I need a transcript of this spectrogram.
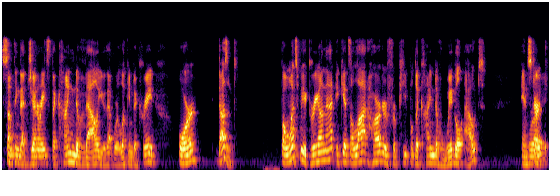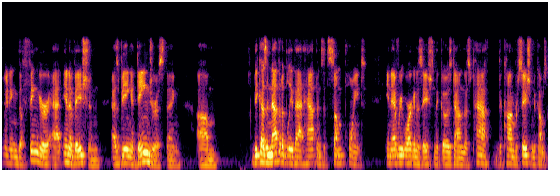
something that generates the kind of value that we're looking to create or doesn't. But once we agree on that, it gets a lot harder for people to kind of wiggle out and start right. pointing the finger at innovation as being a dangerous thing. Um, because inevitably that happens at some point in every organization that goes down this path. The conversation becomes,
